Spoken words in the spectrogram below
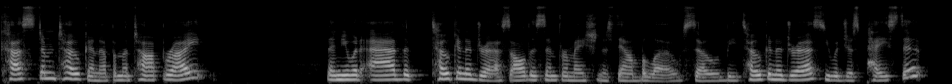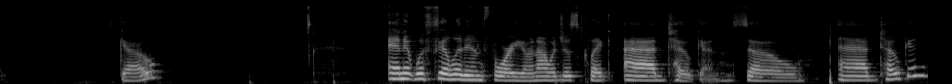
Custom Token up on the top right, then you would add the token address. All this information is down below. So it would be token address. You would just paste it. Go. And it would fill it in for you. And I would just click Add Token. So Add Token.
